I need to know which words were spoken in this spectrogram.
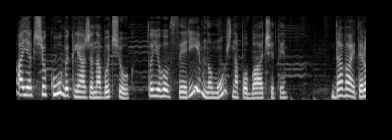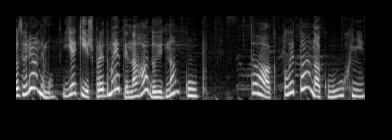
А якщо кубик ляже на бочок, то його все рівно можна побачити. Давайте розглянемо, які ж предмети нагадують нам куб. Так, плита на кухні,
